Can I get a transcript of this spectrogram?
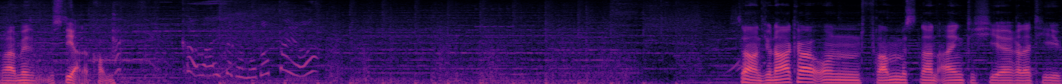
Mal bis die alle kommen. So, und Junaka und Fram müssen dann eigentlich hier relativ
